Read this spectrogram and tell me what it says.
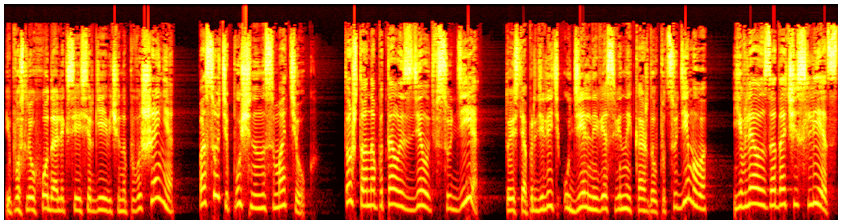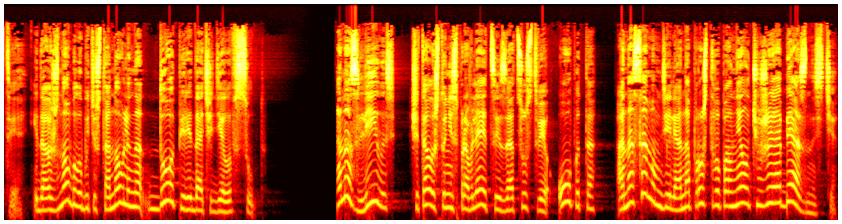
и после ухода Алексея Сергеевича на повышение, по сути, пущено на самотек. То, что она пыталась сделать в суде, то есть определить удельный вес вины каждого подсудимого, являлось задачей следствия и должно было быть установлено до передачи дела в суд. Она злилась, считала, что не справляется из-за отсутствия опыта, а на самом деле она просто выполняла чужие обязанности,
